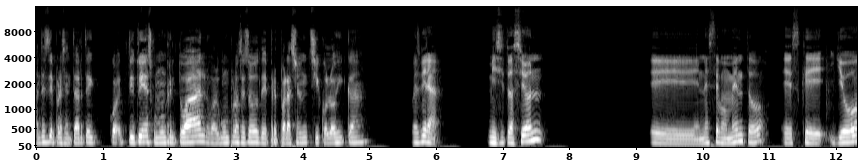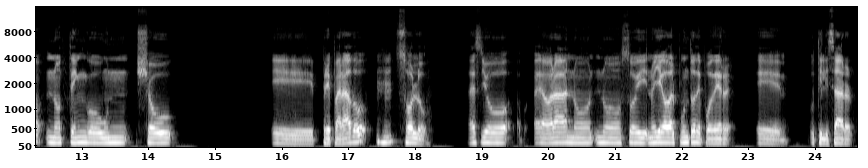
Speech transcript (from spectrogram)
Antes de presentarte, ¿tú tienes como un ritual o algún proceso de preparación psicológica? Pues mira, mi situación eh, en este momento es que yo no tengo un show eh, preparado solo. ¿Sabes? Yo eh, ahora no, no soy, no he llegado al punto de poder eh, utilizar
